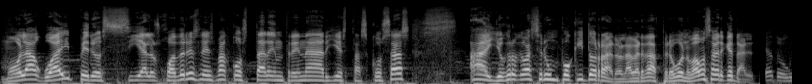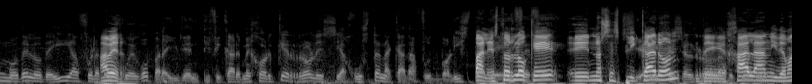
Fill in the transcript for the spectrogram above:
mola, guay, pero si a los jugadores les va a costar entrenar y estas cosas, ay, yo creo que va a ser un poquito raro, la verdad. Pero bueno, vamos a ver qué tal. un modelo de IA fuera A ver. juego para identificar mejor qué roles se ajustan a cada futbolista. Vale, esto es lo que eh, nos explicaron de Haaland y Cada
